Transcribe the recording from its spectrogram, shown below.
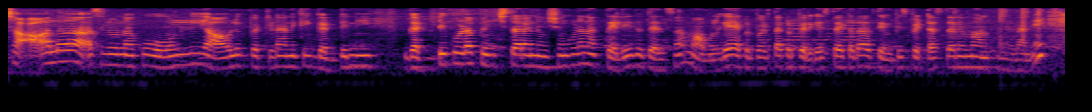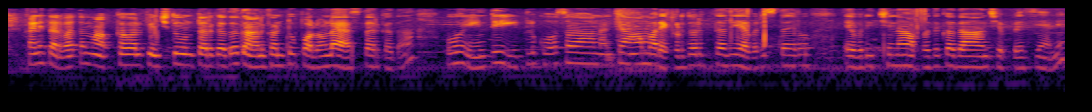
చాలా అసలు నాకు ఓన్లీ ఆవులకు పెట్టడానికి గడ్డిని గడ్డి కూడా పెంచుతారనే విషయం కూడా నాకు తెలియదు తెలుసా? మామూలుగా ఎక్కడ పెడితే అక్కడ పెరిగేస్తాయి కదా అవి తెంపేసి పెట్టేస్తారేమో అనుకునేదాన్ని. కానీ తర్వాత మా అక్క వాళ్ళు పెంచుతూ ఉంటారు కదా దానికంటూ పొలంలో వేస్తారు కదా. ఓ ఏంటి ఇట్లు కోసం అని అంటే మరి ఎక్కడ దొరుకుతుంది? ఎవరిస్తారు ఎవరిచ్చినా అవ్వదు కదా అని చెప్పేసి అని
